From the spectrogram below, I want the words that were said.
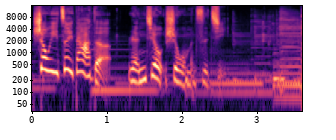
受益最大的，仍旧是我们自己。thank you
